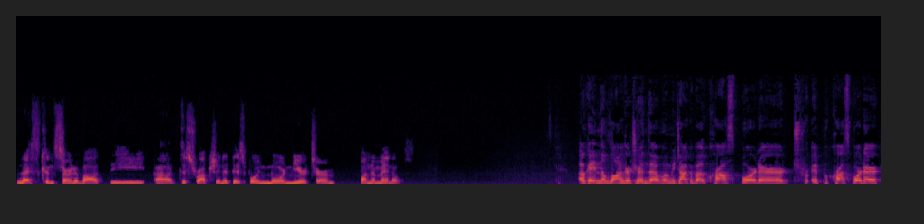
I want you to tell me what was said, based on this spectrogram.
Less concerned about the uh, disruption at this point, more near term fundamentals. Okay, in the longer term, though, when we talk about cross-border, tr- cross-border,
